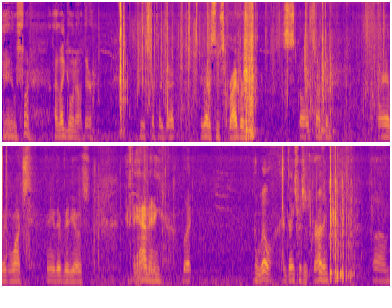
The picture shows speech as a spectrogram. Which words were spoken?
And it was fun. I like going out there. Doing stuff like that. I got a subscriber, Skull something. I haven't watched any of their videos, if they have any, but I will. And thanks for subscribing. Um,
